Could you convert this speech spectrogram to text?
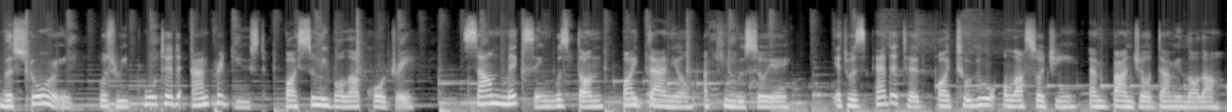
The story was reported and produced by Sumibola Quadri. Sound mixing was done by Daniel Akinbusoye. It was edited by Tolu Olasoji and Banjo Damilola.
